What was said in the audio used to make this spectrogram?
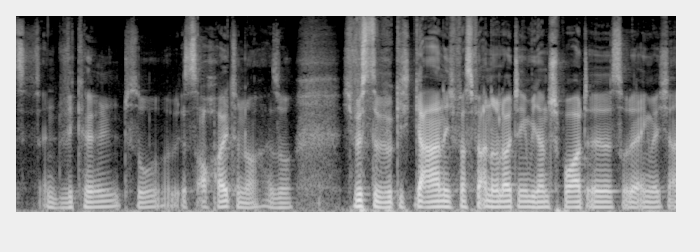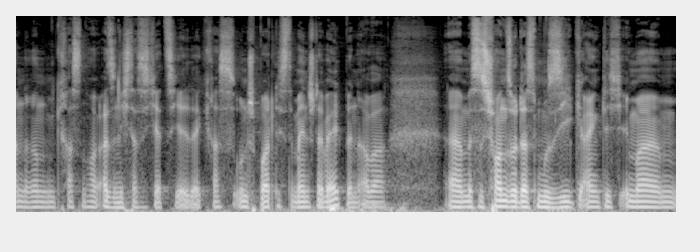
persönlichkeitsentwickelnd, so ist auch heute noch. Also ich wüsste wirklich gar nicht, was für andere Leute irgendwie dann Sport ist oder irgendwelche anderen krassen. Also nicht, dass ich jetzt hier der krass unsportlichste Mensch der Welt bin, aber ähm, es ist schon so, dass Musik eigentlich immer in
